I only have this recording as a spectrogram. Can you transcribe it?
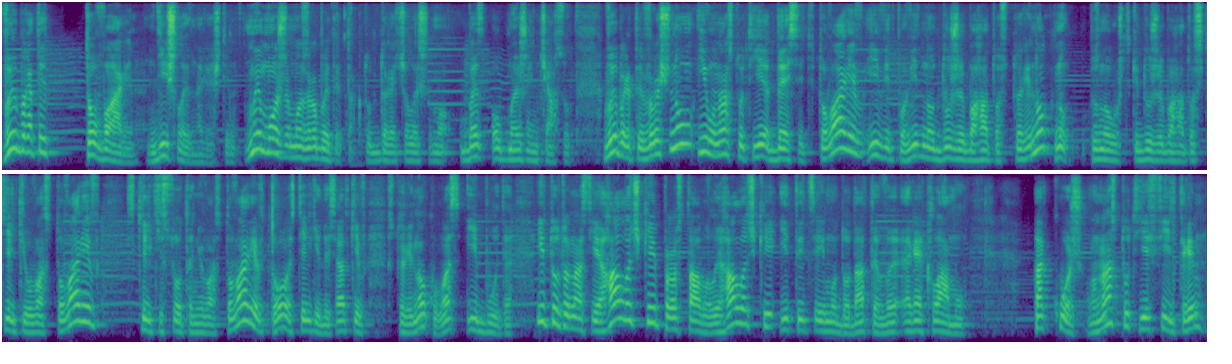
вибрати товари. Дійшли нарешті. Ми можемо зробити так. Тут, до речі, лишимо без обмежень часу. Вибрати вручну, і у нас тут є 10 товарів, і відповідно дуже багато сторінок. Ну, знову ж таки, дуже багато. Скільки у вас товарів, скільки сотень у вас товарів, то стільки десятків сторінок у вас і буде. І тут у нас є галочки, проставили галочки і тицяємо додати в рекламу. Також у нас тут є фільтри.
